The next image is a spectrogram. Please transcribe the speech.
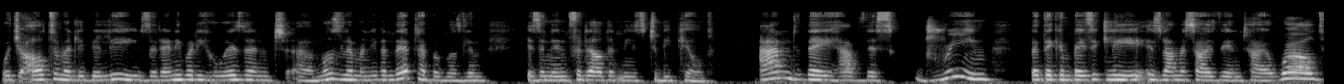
which ultimately believes that anybody who isn't a Muslim and even their type of Muslim is an infidel that needs to be killed. And they have this dream that they can basically Islamicize the entire world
